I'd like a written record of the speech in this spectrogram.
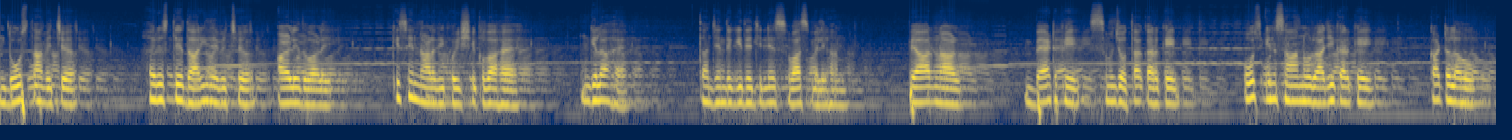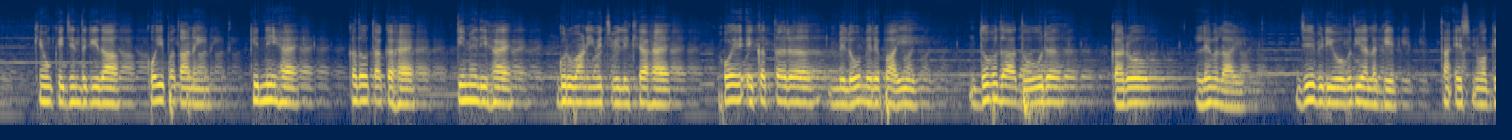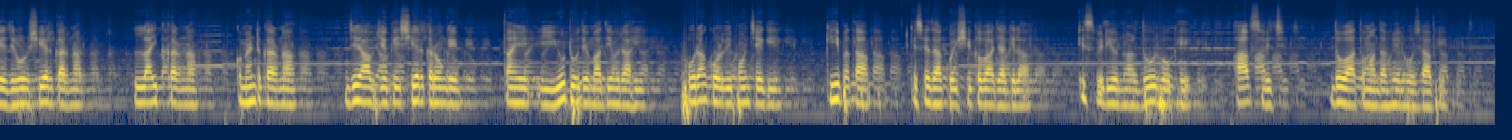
ਦੋਸਤਾਂ ਵਿੱਚ, ਰਿਸ਼ਤੇਦਾਰੀ ਦੇ ਵਿੱਚ ਆਲੇ ਦੁਆਲੇ ਕਿਸੇ ਨਾਲ ਵੀ ਕੋਈ ਸ਼ਿਕਵਾ ਹੈ, ਗਿਲਾ ਹੈ, ਤਾਂ ਜ਼ਿੰਦਗੀ ਦੇ ਜਿੰਨੇ ਸਵਾਸ ਮਿਲੇ ਹਨ, ਪਿਆਰ ਨਾਲ ਬੈਠ ਕੇ ਸਮਝੌਤਾ ਕਰਕੇ, ਉਸ ਇਨਸਾਨ ਨੂੰ ਰਾਜੀ ਕਰਕੇ ਕੱਟ ਲਓ ਕਿਉਂਕਿ ਜ਼ਿੰਦਗੀ ਦਾ ਕੋਈ ਪਤਾ ਨਹੀਂ ਕਿੰਨੀ ਹੈ, ਕਦੋਂ ਤੱਕ ਹੈ, ਕਿਵੇਂ ਦੀ ਹੈ, ਗੁਰਬਾਣੀ ਵਿੱਚ ਵੀ ਲਿਖਿਆ ਹੈ ਹੋਏ ਇਕੱਤਰ, ਮਿਲੋ ਮੇਰੇ ਭਾਈ। ਦੁਬਦਾ ਦੂਰ ਕਰੋ, ਲਿਵ ਲਾਏ ਜੇ ਵੀਡੀਓ ਵਧੀਆ ਲੱਗੇ, ਤਾਂ ਇਸ ਨੂੰ ਅੱਗੇ ਜ਼ਰੂਰ ਸ਼ੇਅਰ ਕਰਨਾ ਲਾਈਕ ਕਰਨਾ ਕਮੈਂਟ ਕਰਨਾ। ਜੇ ਆਪ ਜੀ ਅੱਗੇ ਸ਼ੇਅਰ ਕਰੋਗੇ, ਤਾਂ ਇਹ YouTube ਦੇ ਮਾਧਿਅਮ ਰਾਹੀਂ ਹੋਰਾਂ ਕੋਲ ਵੀ ਪਹੁੰਚੇਗੀ। ਕੀ ਪਤਾ ਕਿਸੇ ਦਾ ਕੋਈ ਸ਼ਿਕਵਾ ਜਾਂ ਗਿਲਾ ਇਸ ਵੀਡੀਓ ਨਾਲ ਦੂਰ ਹੋ ਕੇ ਆਪਸ ਵਿੱਚ ਦੋ ਆਤਮਾ ਦਾ ਮੇਲ ਹੋ ਜਾਵੇ।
